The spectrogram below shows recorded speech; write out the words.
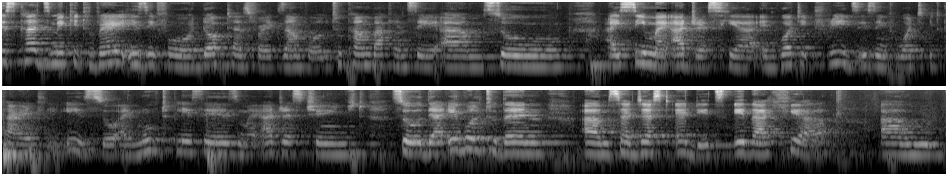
these cards make it very easy for doctors, for example, to come back and say, um, so I see my address here and what it reads isn't what it currently is. So I moved places, my address changed. So they're able to then um, suggest edits either here um,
